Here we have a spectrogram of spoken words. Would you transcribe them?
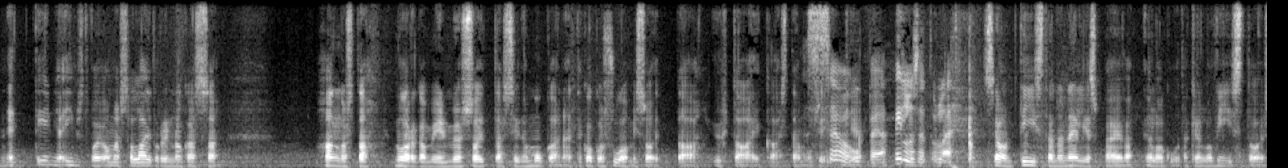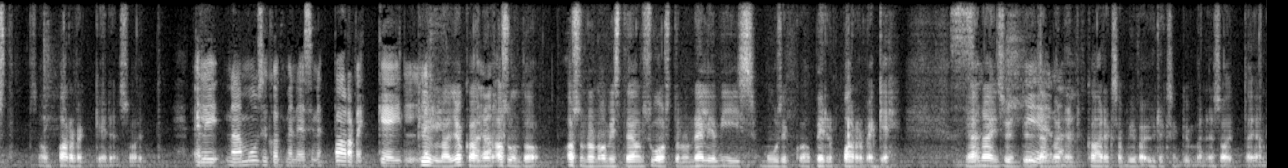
nettiin ja ihmiset voi omassa laiturin nokassa Hangosta Nuorgamiin myös soittaa siinä mukana, että koko Suomi soittaa yhtä aikaa sitä musiikkia. Se on upea. Milloin se tulee? Se on tiistaina 4. päivä elokuuta kello 15. Se on parvekkeiden soitto. Eli nämä muusikot menee sinne parvekkeille. Kyllä, jokainen Joo. asunto, asunnon omistaja on suostunut 4-5 muusikkoa per parveke. Se Ja näin syntyy hieno. tämmöinen 8-90 soittajan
